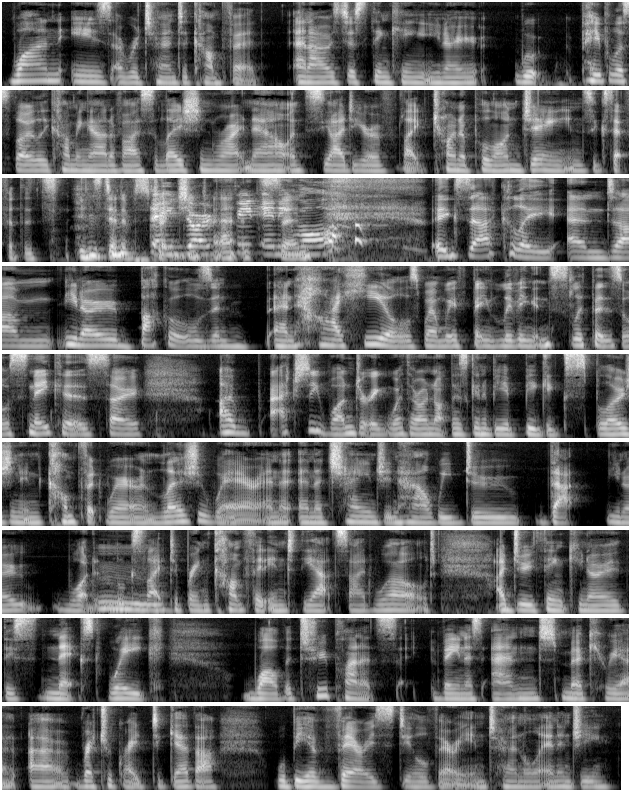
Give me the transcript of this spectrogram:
One is a return to comfort. And I was just thinking, you know, people are slowly coming out of isolation right now. And it's the idea of like trying to pull on jeans, except for the instead of they don't fit anymore. And, exactly, and um, you know, buckles and and high heels when we've been living in slippers or sneakers. So I'm actually wondering whether or not there's going to be a big explosion in comfort wear and leisure wear and a, and a change in how we do that you know what it mm. looks like to bring comfort into the outside world i do think you know this next week while the two planets venus and mercury are, are retrograde together will be a very still very internal energy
